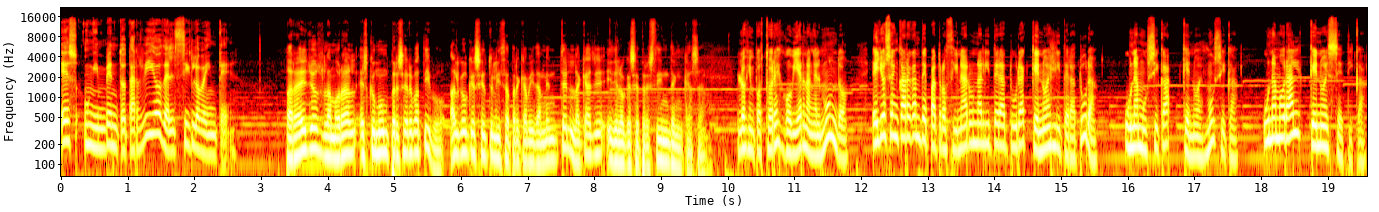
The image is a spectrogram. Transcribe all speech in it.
es un invento tardío del siglo XX. Para ellos la moral es como un preservativo, algo que se utiliza precavidamente en la calle y de lo que se prescinde en casa. Los impostores gobiernan el mundo ellos se encargan de patrocinar una literatura que no es literatura, una música que no es música, una moral que no es ética,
